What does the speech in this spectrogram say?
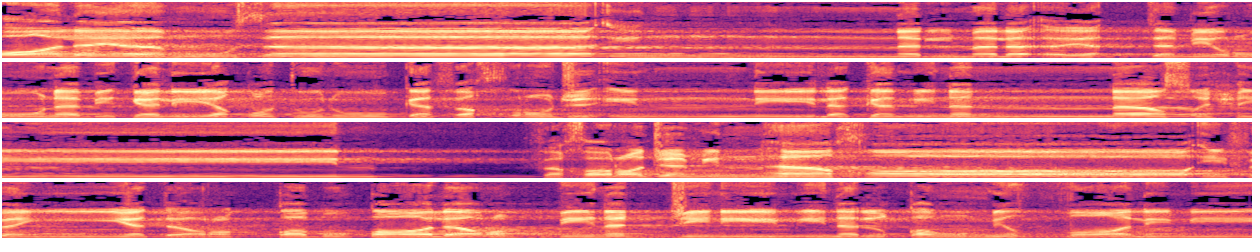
قال يا موسى إن الملأ يأتمرون بك ليقتلوك فاخرج إني لك من الناصحين. فخرج منها خائفا يترقب قال رب نجني من القوم الظالمين.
